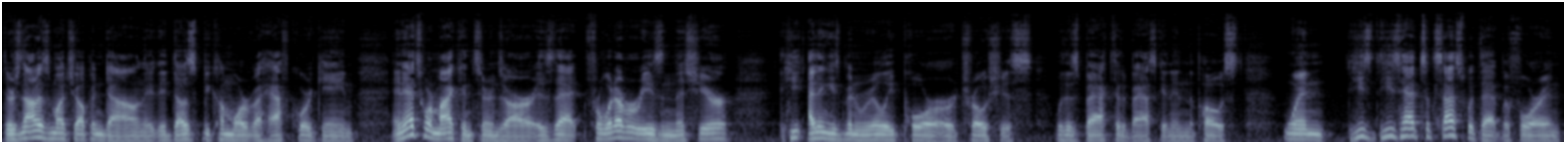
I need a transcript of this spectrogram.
there's not as much up and down. It, it does become more of a half court game, and that's where my concerns are. Is that for whatever reason this year, he I think he's been really poor or atrocious with his back to the basket in the post when he's he's had success with that before and.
